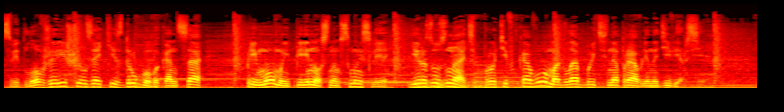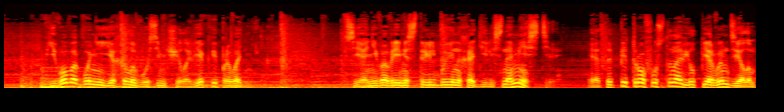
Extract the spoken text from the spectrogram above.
Светлов же решил зайти с другого конца в прямом и переносном смысле и разузнать, против кого могла быть направлена диверсия. В его вагоне ехало восемь человек и проводник. Все они во время стрельбы находились на месте – это Петров установил первым делом,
